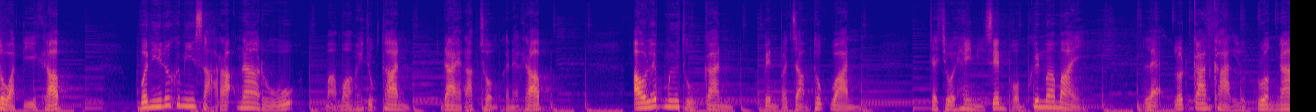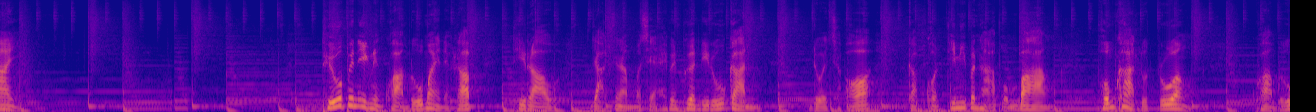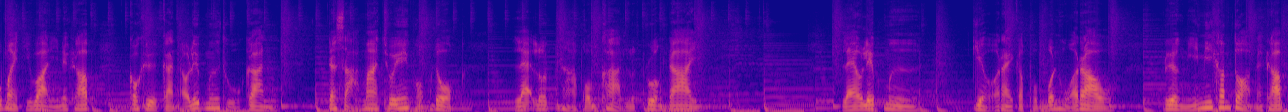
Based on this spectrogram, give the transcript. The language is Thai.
สวัสดีครับ วันนี้เราก็มีสาระน่ารู้ มามอบให้ทุกท่านได้รับชมกันนะครับ เอาเล็บมือถูกันเป็นประจำทุกวัน จะช่วยให้มีเส้นผมขึ้นมาใหม่ และลดการขาดหลุดร่วงง่าย ถือว่าเป็นอีกหนึ่งความรู้ใหม่นะครับ ที่เราอยากจะนำมาแชร์ให้เพื่อนๆได้รู้กัน โดยเฉพาะกับคนที่มีปัญหาผมบาง ผมขาดหลุดร่วง ความรู้ใหม่ที่ว่านี้นะครับ ก็คือการเอาเล็บมือถูกัน จะสามารถช่วยให้ผมโดก และลดปัญหาผมขาดหลุดร่วงได้ แล้วเล็บมือเกี่ยวอะไรกับผมบนหัวเรา เรื่องนี้มีคำตอบนะครับ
